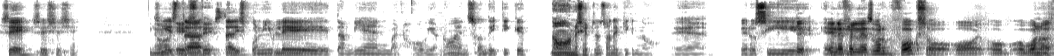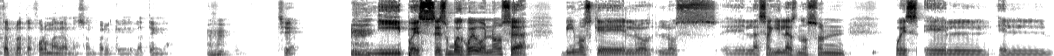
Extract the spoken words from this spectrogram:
Sí, sí, sí, sí. ¿No? está, este está, disponible también, bueno, obvio, ¿no? En Sunday Ticket. No, no es cierto, en Sunday Ticket no. Eh, pero sí. NFL Network, Fox o, o, bueno, esta plataforma de Amazon para el que la tenga. Sí. Y pues es un buen juego, ¿no? O sea, vimos que los, eh, las águilas no son pues el,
